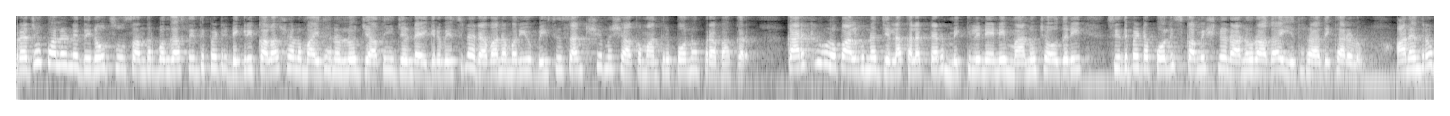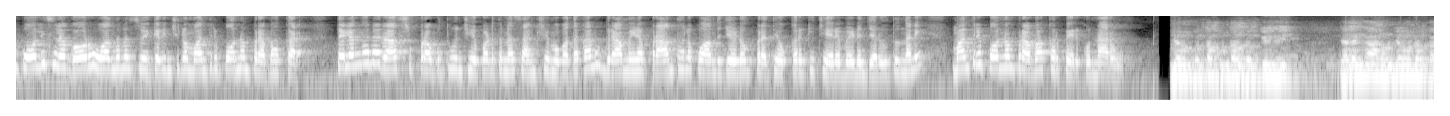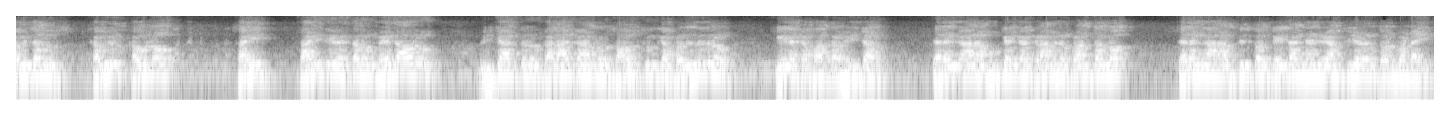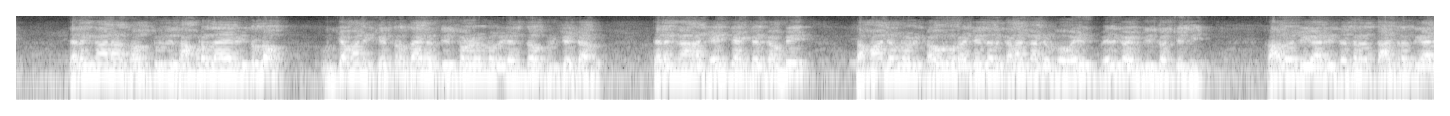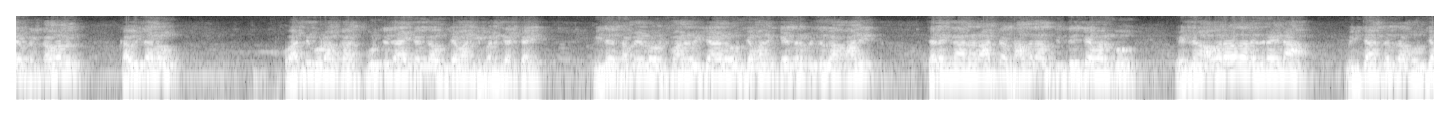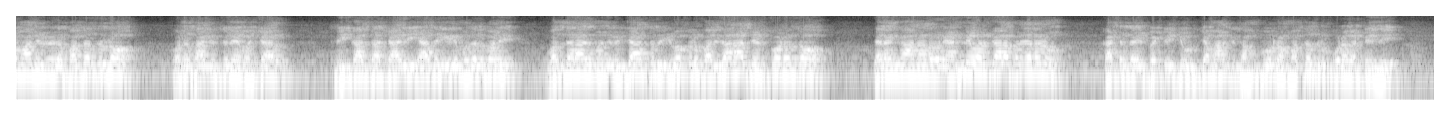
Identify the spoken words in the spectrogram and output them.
ప్రజాపాలన దినోత్సవం సందర్భంగా సిద్దిపేట డిగ్రీ కళాశాల మైదానంలో జాతీయ జెండా ఎగురవేసిన రవాణా మరియు బీసీ సంక్షేమ శాఖ మంత్రి పొన్నం ప్రభాకర్. కార్యక్రమంలో పాల్గొన్న జిల్లా collector Mikkilineni Manu Choudhary Siddipet police commissioner Anuradha ఇతర అధికారులు. అనంతరం పోలీసుల గౌరవ వందనం స్వీకరించిన మంత్రి పొన్నం ప్రభాకర్. తెలంగాణ రాష్ట్ర ప్రభుత్వం చేపడుతున్న సంక్షేమ పథకాలు గ్రామీణ ప్రాంతాలకు అందజేయడం ప్రతి ఒక్కరికి చేరవేయడం జరుగుతుందని మంత్రి పొన్నం ప్రభాకర్ పేర్కొన్నారు. తెలంగాణ ఉద్యమంలో కవితలు కవి కవులు సాహి సాహితీవేత్తలు మేధావులు విద్యార్థులు కళాకారులు సాంస్కృతిక ప్రతినిధులు కీలక పాత్ర వహించారు. తెలంగాణ ముఖ్యంగా గ్రామీణ ప్రాంతాల్లో తెలంగాణ అస్తిత్వం చైతన్యాన్ని వ్యాప్తి చేయడం తోడ్పడ్డాయి. తెలంగాణ సంస్కృతి సాంప్రదాయ రీతుల్లో ఉద్యమాన్ని క్షేత్రస్థాయిలో తీసుకెళ్ళడంలో వీరు ఎంతో కృషి చేశారు. తెలంగాణ జయంతి యాక్షన్ కమిటీ సమాజంలోని కవులు రచయితలు కళాకారులు వే- వేదిక తీసుకొచ్చింది. కాలోజీ గారి దశరథ్ దాశరథ్ గారి యొక్క కవలు కవితలు అవన్నీ కూడా ఒక స్ఫూర్తిదాయకంగా ఉద్యమానికి పనికొచ్చాయి. ఇదే సమయంలో ఉస్మానియా విద్యాలయంలో ఉద్యమానికి కేంద్ర బిందుగా మారి తెలంగాణ రాష్ట్ర సాధన సిద్ధించే వరకు ఎన్నో అవరోధాలు ఎదురైనా విద్యార్థులు తమ ఉద్యమాన్ని వివిధ పద్ధతుల్లో కొనసాగిస్తూనే వచ్చారు. శ్రీకాంతాచారి యాదగిరి మొదలుకొని వందలాది మంది విద్యార్థులు యువకులు బలిదానాలు చేసుకోవడంతో తెలంగాణలోని అన్ని వర్గాల ప్రజలను కట్టదై పెట్టించి ఉద్యమానికి సంపూర్ణ మద్దతును కూడగట్టింది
